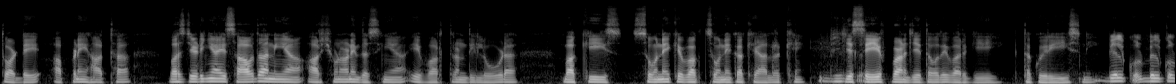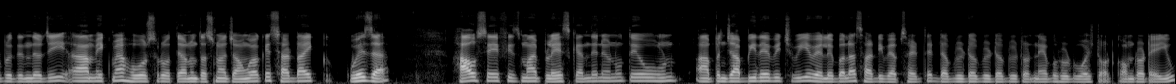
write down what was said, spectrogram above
ਤੁਹਾਡੇ ਆਪਣੇ ਹੱਥ ਆ। ਬਸ ਜਿਹੜੀਆਂ ਇਹ ਸਾਵਧਾਨੀਆਂ ਉਹਨਾਂ ਨੇ ਦਸੀਆਂ ਇਹ ਵਰਤਣ ਦੀ ਲੋੜ ਆ ਬਾਕੀ ਸੋਨੇ ਕੇ ਵਕਤ ਸੋਨੇ ਦਾ ਖਿਆਲ ਰੱਖੇं। ਜੇ ਸੇਫ ਬਣ ਜੇ ਤਾਂ ਉਹਦੇ ਵਰਗੀ ਤਾਂ ਕੋਈ ਰੀਸ ਨਹੀਂ। ਬਿਲਕੁਲ ਬਿਲਕੁਲ ਪ੍ਰਤਿੰਦਰ ਜੀ। ਆਮ ਇੱਕ ਮੈਂ ਹੋਰ ਸਰੋਤਿਆਂ ਨੂੰ ਦੱਸਣਾ ਚਾਹੂੰਗਾ ਕਿ ਸਾਡਾ ਇੱਕ ਕੁਇਜ਼ ਹੈ। How safe is my place ਕਹਿੰਦੇ ਨੇ ਉਹਨੂੰ ਤੇ ਉਹ ਹੁਣ ਅ, ਪੰਜਾਬੀ ਦੇ ਵਿੱਚ ਵੀ ਅਵੇਲੇਬਲ ਆ ਸਾਡੀ ਵੈਬਸਾਈਟ ਤੇ www.neighborhoodwatch.com.au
